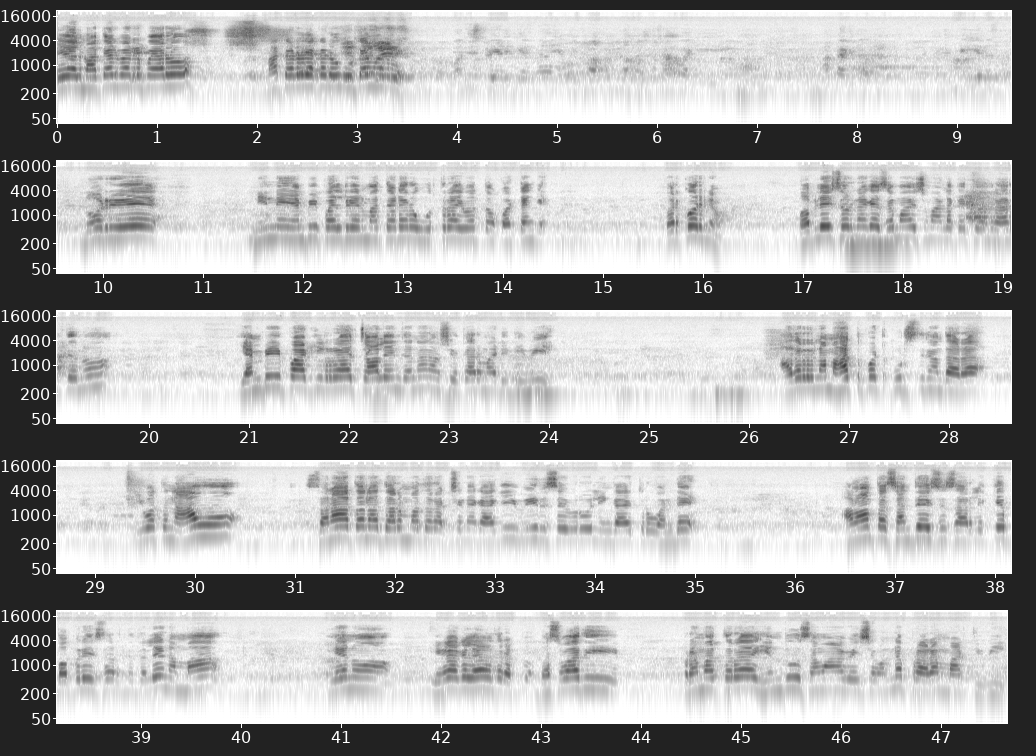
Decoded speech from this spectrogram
ಏ, ಅಲ್ಲಿ ಮಾತಾಡ್ಬೇಡ್ರಪ್ಪ ಯಾರು? ಮಾತಾಡೋರು ಆ ಕಡೆ ಹೋಗಿ ಊಟ ಮಾಡ್ರಿ. ನೋಡ್ರಿ, ನಿನ್ನೆ ಎಂ ಪಿ ಪಾಲ್ರಿ ಏನು ಮಾತಾಡ್ಯಾರ ಉತ್ತರ ಇವತ್ತು ನಾವು ಕೊಟ್ಟಂಗೆ. ಬರ್ಕೋರಿ ನೀವು. ಬಬಲೇಶ್ವರ್ನಾಗೆ ಸಮಾವೇಶ ಮಾಡ್ಲಕತ್ತೀವಿ ಅಂದ್ರೆ ಅರ್ಥನು ಎಂ ಬಿ ಪಾಟೀಲ್ರ ಚಾಲೆಂಜನ್ನು ನಾವು ಸ್ವೀಕಾರ ಮಾಡಿದ್ದೀವಿ. ಅದರ ನಮ್ಮ ಹತ್ತು ಪಟ್ಟು ಕೂಡಿಸ್ತೀನಿ ಅಂದಾರ. ಇವತ್ತು ನಾವು ಸನಾತನ ಧರ್ಮದ ರಕ್ಷಣೆಗಾಗಿ ವೀರಶೈವರು ಲಿಂಗಾಯತರು ಒಂದೇ. ಅನ್ನೋಂಥ ಸಂದೇಶ ಸಾರಲಿಕ್ಕೆ ಬಬ್ಬರೇಶ್ವರದಲ್ಲೇ ನಮ್ಮ ಏನು ಈಗಾಗಲೇ ಹೇಳಿದ್ರೆ ಬಸವಾದಿ ಪ್ರಮತರ ಹಿಂದೂ ಸಮಾವೇಶವನ್ನು ಪ್ರಾರಂಭ ಮಾಡ್ತೀವಿ.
